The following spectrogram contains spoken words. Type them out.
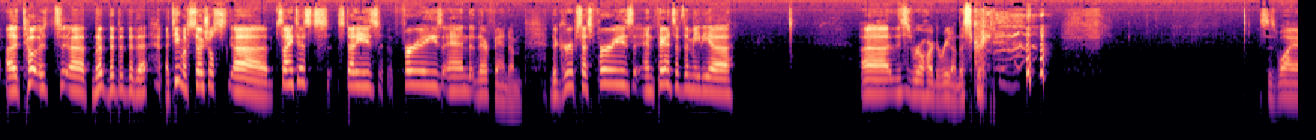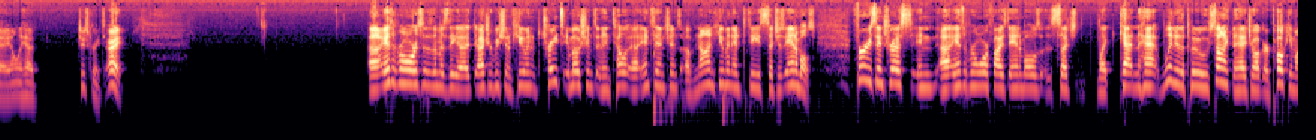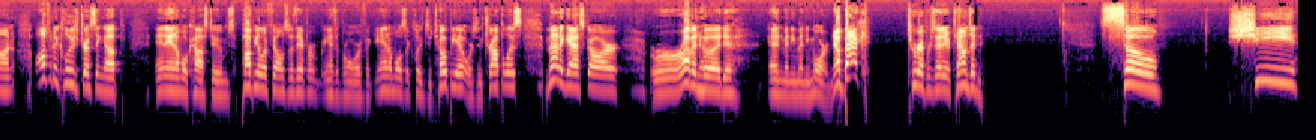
a, to- uh, blah, blah, blah, a team of social uh, scientists studies furries and their fandom. The group says furries and fans of the media. this is real hard to read on this screen. this is why I only have two screens. All right. Uh, anthropomorphism is the uh, attribution of human traits, emotions, and intel- uh, intentions of non-human entities such as animals. Furries' interest in uh, anthropomorphized animals such like Cat the Hat, Winnie the Pooh, Sonic the Hedgehog, or Pokemon often includes dressing up in animal costumes. Popular films with anthropomorphic animals include Zootopia or Zootropolis, Madagascar, Robin Hood, and many, many more. Now back to Representative Townsend. So she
